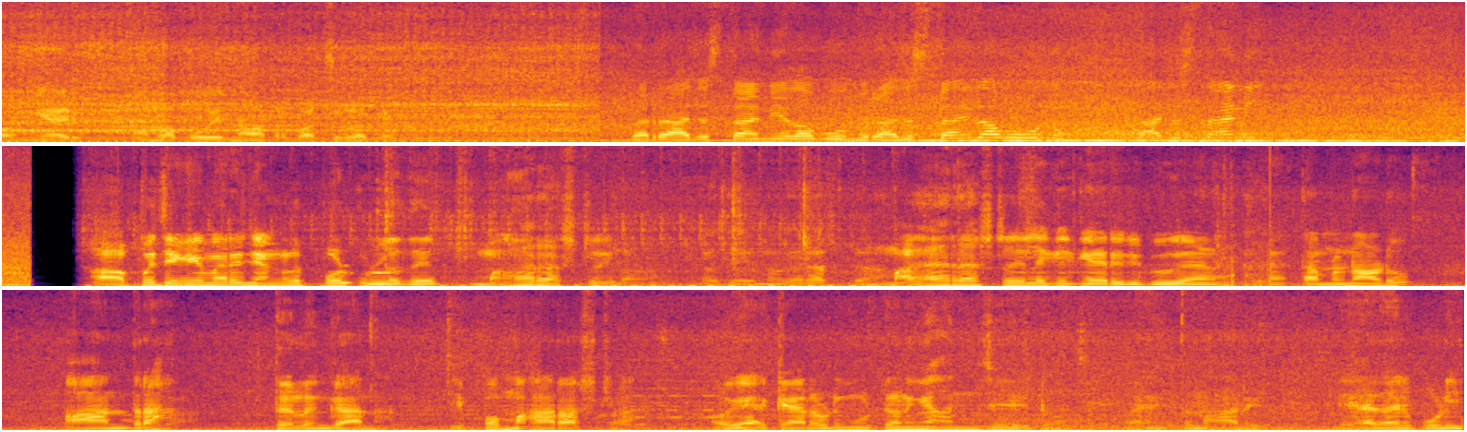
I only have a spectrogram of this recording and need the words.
ഭംഗിയായിരിക്കും നമ്മളെ പോയിരുന്ന വാട്ടർഫാൾസുകളൊക്കെ ഇവർ രാജസ്ഥാനി ഏതാ പോകുന്നു? രാജസ്ഥാനി ഇതാ പോകുന്നു. രാജസ്ഥാനി. അപ്പോൾ ചെങ്ങന്മാരെ ഞങ്ങളിപ്പോൾ ഉള്ളത് മഹാരാഷ്ട്രയിലാണ്. മഹാരാഷ്ട്രയിലേക്ക് കയറിയിരിക്കുകയാണ്. തമിഴ്നാടു ആന്ധ്ര തെലുങ്കാന. ഇപ്പോൾ മഹാരാഷ്ട്ര. ഓക്കെ കേരളോടും കൂട്ടുകയാണെങ്കിൽ അഞ്ച് കേട്ടോ. ഇപ്പം നാല്. ഏതായാലും പൊളി.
